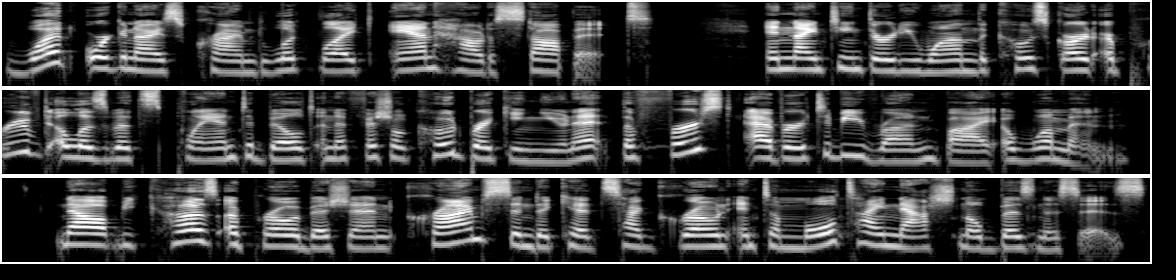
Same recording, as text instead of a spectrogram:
what organized crime looked like and how to stop it. In 1931, the Coast Guard approved Elizabeth's plan to build an official code breaking unit, the first ever to be run by a woman. Now, because of prohibition, crime syndicates had grown into multinational businesses.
